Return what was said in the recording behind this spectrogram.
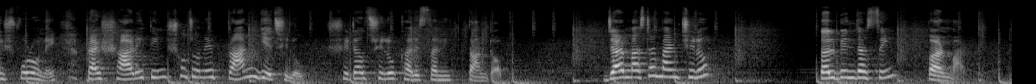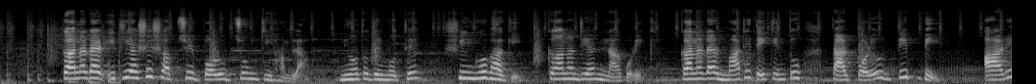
বিস্ফোরণে প্রায় সাড়ে তিনশো জনের প্রাণ গিয়েছিল, সেটাও ছিল খালিস্তানি তাণ্ডব। যার মাস্টার মাইন্ড ছিল তলবিন্দর সিং পারমার। কানাডার ইতিহাসে সবচেয়ে বড় জঙ্গি হামলা। নিহতদের মধ্যে সিংহভাগই কানাডিয়ান নাগরিক। কানাডার মাটিতে কিন্তু তারপরেও দিব্যি আরে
